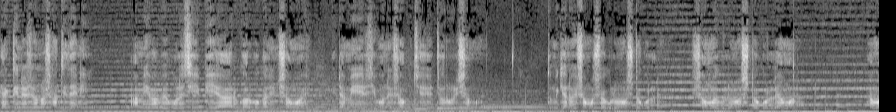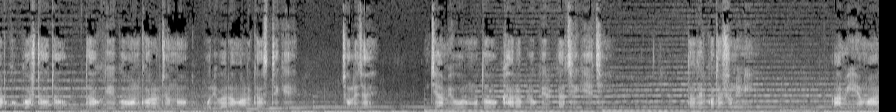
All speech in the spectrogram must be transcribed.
একদিনের জন্য শান্তি দেয়নি। আমি এভাবে বলেছি, বিয়ে আর গর্ভকালীন সময় এটা মেয়ের জীবনে সবচেয়ে জরুরি সময়। তুমি কেন এই সমস্যাগুলো নষ্ট করলে? সময়গুলো নষ্ট করলে আমার আমার খুব কষ্ট হতো তাকে গ্রহণ করার জন্য পরিবার আমার কাছ থেকে চলে যায়, যে আমি ওর মতো খারাপ লোকের কাছে গিয়েছি। তাদের কথা শুনিনি। আমি আমার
